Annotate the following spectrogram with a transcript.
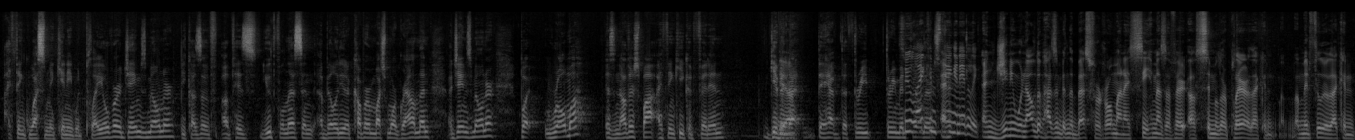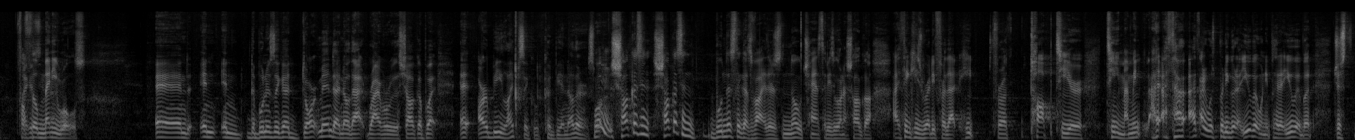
I think Weston McKennie would play over James Milner because of, of his youthfulness and ability to cover much more ground than a James Milner. But Roma is another spot I think he could fit in, given Yeah. that they have the three three midfielders. so you like him staying in Italy? And Gini Wijnaldum hasn't been the best for Roma, and I see him as a very a similar player that can a midfielder that can fulfill see many roles. And in, in the Bundesliga, Dortmund, I know that rivalry with Schalke, but uh, RB Leipzig could be another. spot. Well, Schalke's in Schalke's in Bundesliga zwei. There's no chance that he's going to Schalke. I think he's ready for that. He for a top tier team. I mean, I, I thought I thought he was pretty good at Juve when he played at Juve, but just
